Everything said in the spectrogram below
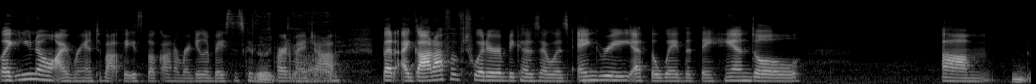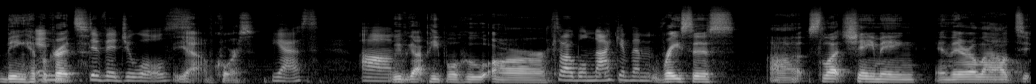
Like, you know, I rant about Facebook on a regular basis because it's part of my job. But I got off of Twitter because I was angry at the way that they handle Being hypocrites. individuals. yeah, of course. Yes. Um, We've got people who are so I will not give them. racist, uh, slut shaming, and they're allowed to.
